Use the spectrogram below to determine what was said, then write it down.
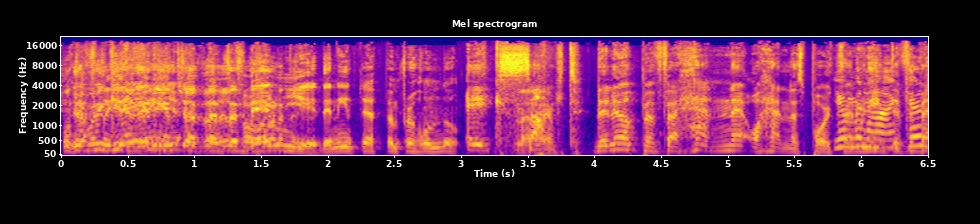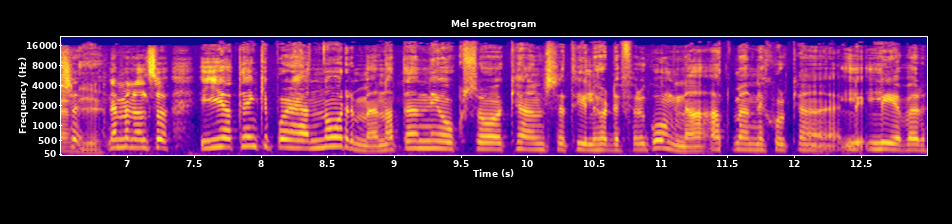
Hon Ja, kanske för Den grejen är är- inte öppen för Benji, den är inte öppen för honom. Exakt. Den är öppen för henne och hennes pojkvän men, inte för Benji. nej men alltså, jag tänker på det här normen, att den är också kanske tillhör det förgångna. Att människor kan, le- lever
